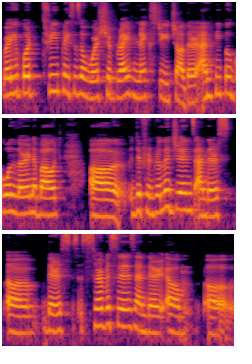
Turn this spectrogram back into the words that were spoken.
where you put three places of worship right next to each other, and people go learn about uh, different religions and there's uh, there's services and their um, uh,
